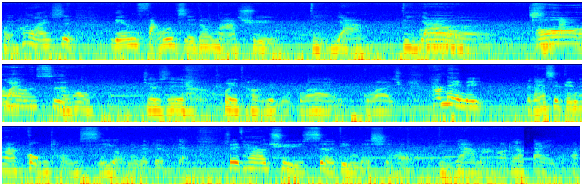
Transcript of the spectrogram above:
会，后来是连房子都拿去抵押，抵押了几百万，哦，是，然后就是汇到那个国外国外去，他妹妹。本来是跟他共同持有那个，对不对？所以他要去设定的时候抵押嘛，哈，要贷款，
